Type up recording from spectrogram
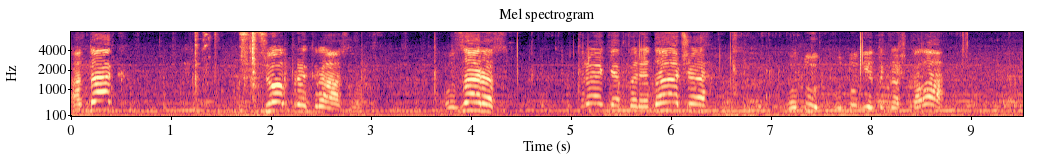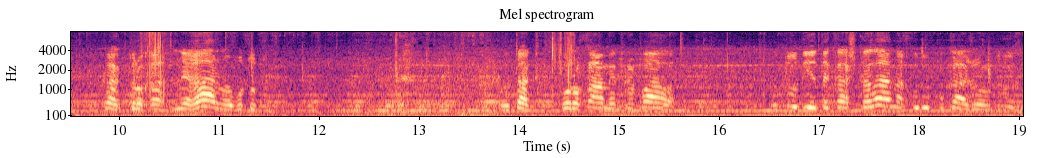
А так, все прекрасно. От зараз третя передача. Отут, отут є така шкала. Так, трохи негарно, бо тут отак порохами припало. Отут є така шкала, на ходу покажу вам, друзі.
